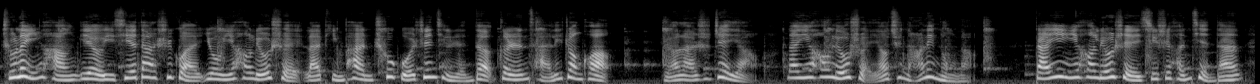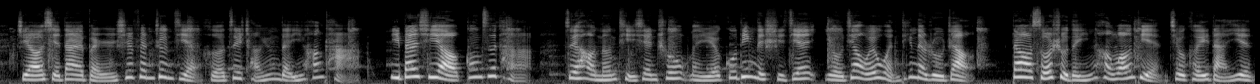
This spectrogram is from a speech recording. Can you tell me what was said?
除了银行，也有一些大使馆用银行流水来评判出国申请人的个人财力状况。原来是这样，那银行流水要去哪里弄呢？打印银行流水其实很简单，只要携带本人身份证件和最常用的银行卡，一般需要工资卡，最好能体现出每月固定的时间有较为稳定的入账，到所属的银行网点就可以打印。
